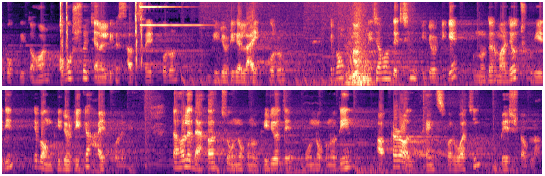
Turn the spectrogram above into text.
উপকৃত হন, অবশ্যই চ্যানেলটিকে সাবস্ক্রাইব করুন, ভিডিওটিকে লাইক করুন এবং আপনি যেমন দেখছেন, ভিডিওটিকে অন্যদের মাঝেও ছড়িয়ে দিন এবং ভিডিওটিকে হাইপ করে দিন। তাহলে দেখা হচ্ছে অন্য কোনো ভিডিওতে, অন্য কোনো দিন। After all thanks for watching best of luck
